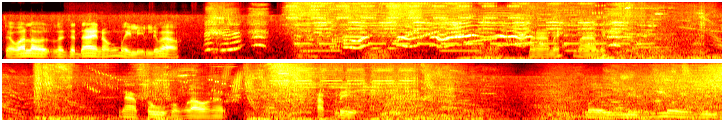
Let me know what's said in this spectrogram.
แต่ว่าเราเราจะได้น้องเหมยหลินหรือเปล่า มาไหมมาไหมหน้าตู้ของเรานะครับ อัปเดตเหมยหลินเหมยหลิน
